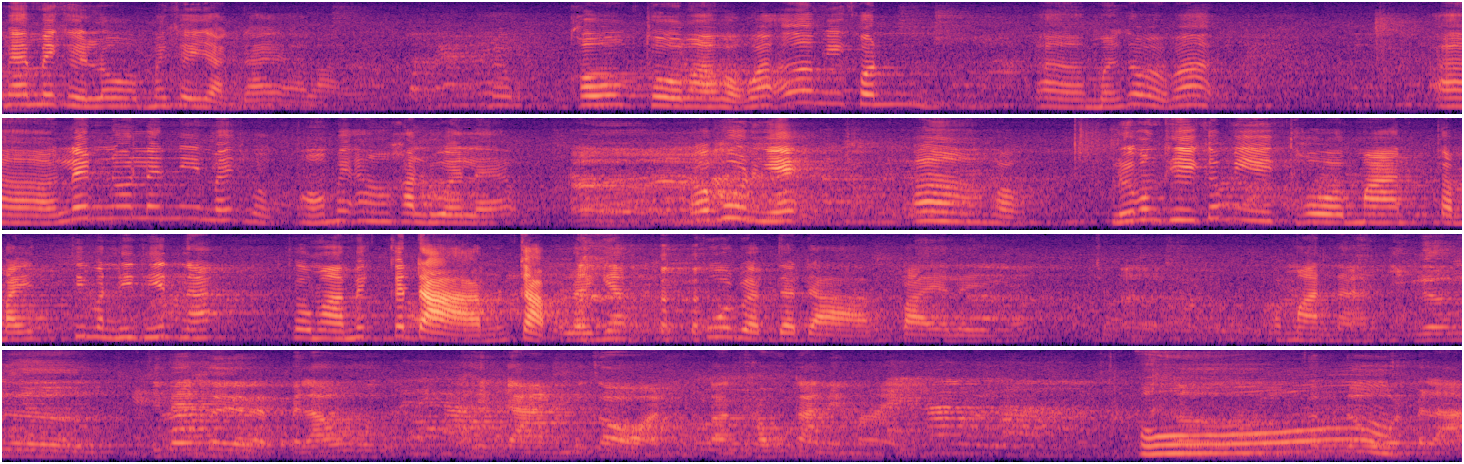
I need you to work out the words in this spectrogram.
แม่ไม่เคยโลภไม่เคยอยากได้อะไรแล้วเขาโทรมาบอกว่า เออมีคนเอ่อเหมือนกับแบบว่าเอ่อเล่นโน่นเล่นนี่ไหมบอกอ๋อไม่เอาค่ะรวยแล้วเออเขาพูดอย่างเงี้ยเออบอกหรือบางทีก็มีโทรมาสมัยที่มันนิดๆนะ โทรมาไม่ก็ด่ามันกลับอะไรเงี้ย พูดแบบด่าๆมันไปอะไรอย่างเงี้ยเออประมาณนั้น อีกเรื่องหนึ่งที่แม่เคยแบบไปเล่าเหตุการณ์เมื่อก่อนตอนเข้าวงการใหม่ๆโอ้เออเกือบโดนไปละ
